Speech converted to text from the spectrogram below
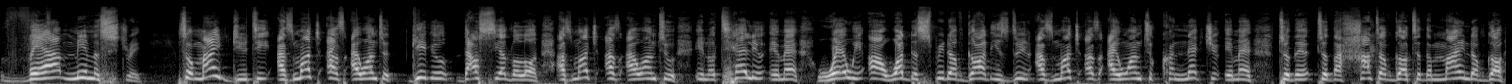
their ministry so my duty, as much as I want to give you, thou saith the Lord, as much as I want to, you know, tell you, amen, where we are, what the Spirit of God is doing, as much as I want to connect you, amen, to the to the heart of God, to the mind of God,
